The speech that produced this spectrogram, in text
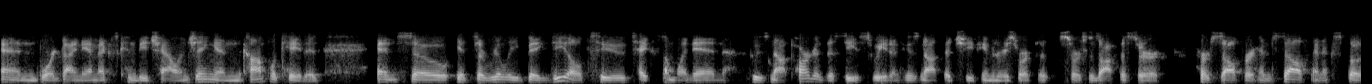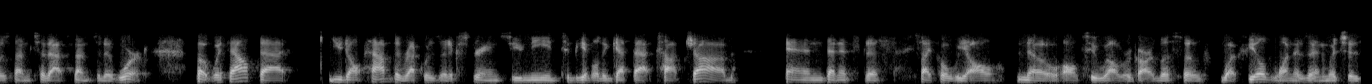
and board dynamics can be challenging and complicated. And so it's a really big deal to take someone in who's not part of the C suite and who's not the chief human resources officer herself or himself and expose them to that sensitive work. But without that, you don't have the requisite experience you need to be able to get that top job. And then it's this cycle we all know all too well, regardless of what field one is in, which is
